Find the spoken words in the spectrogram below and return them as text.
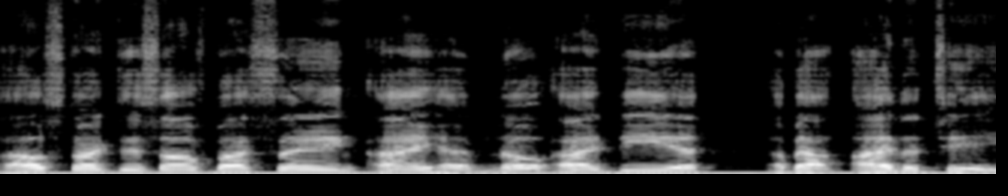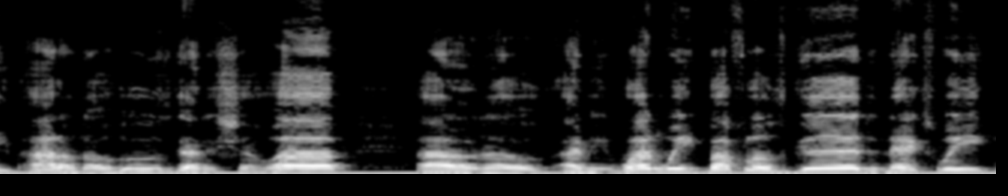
I'll start this off by saying I have no idea about either team. I don't know who's going to show up. I don't know. I mean, one week Buffalo's good, the next week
